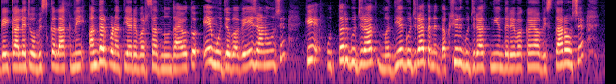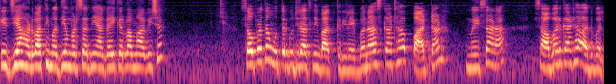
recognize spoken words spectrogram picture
ગઈકાલે ચોવીસ કલાકની અંદર પણ અત્યારે વરસાદ નોંધાયો, તો એ મુજબ હવે એ જાણવું છે કે ઉત્તર ગુજરાત, મધ્ય ગુજરાત અને દક્ષિણ ગુજરાતની અંદર એવા કયા વિસ્તારો છે કે જ્યાં હળવાથી મધ્યમ વરસાદની આગાહી કરવામાં આવી છે? સૌપ્રથમ ઉત્તર ગુજરાતની વાત કરી લઈએ. બનાસકાંઠા, પાટણ, મહેસાણા, સાબરકાંઠા અરવલ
